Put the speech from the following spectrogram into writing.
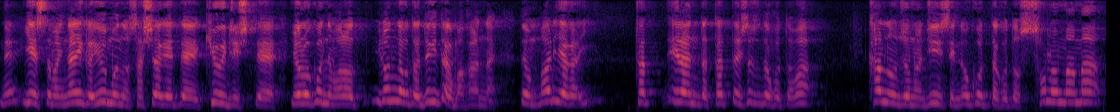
ね、イエス様に何か言うものを差し上げて給仕して喜んでもらう。いろんなことができたかもわからない。でもマリアが選んだたった一つのことは彼女の人生に起こったことをそのまま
